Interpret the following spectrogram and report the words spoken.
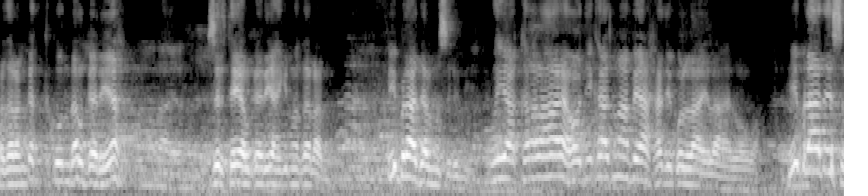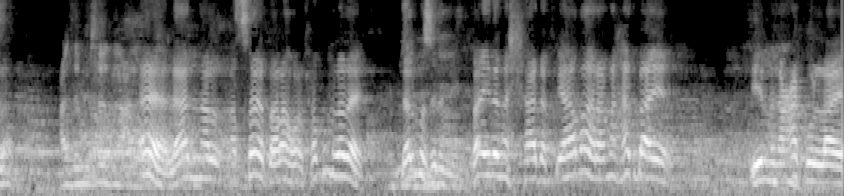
مثلا قد تكون ذا القرية زرتي القرية مثلا. في بلاد المسلمين. وهي كلها يهودي كاد ما فيها أحد يقول لا إله إلا الله. هي بلاد إسلام. عدم السيطرة على إيه لأن السيطرة والحكم للمسلمين. فإذا الشهادة فيها ظاهرة ما حد بقى يمنعك ولا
